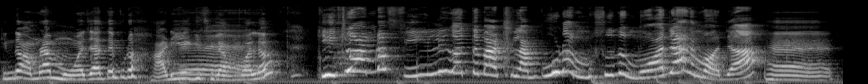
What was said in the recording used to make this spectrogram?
কিন্তু আমরা মজাতে পুরো হারিয়ে গেছিলাম বলো? কিছু আমরা ফিলই করতে পারছিলাম পুরো শুধু মজার মজা। হ্যাঁ।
